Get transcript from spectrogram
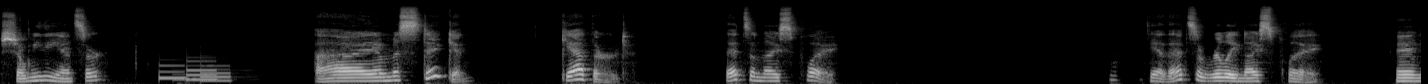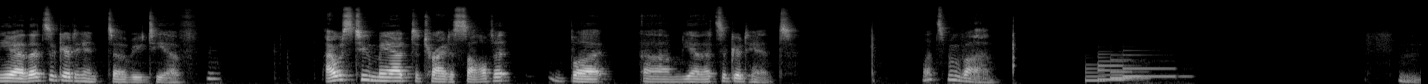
Show me the answer. I am mistaken. Gathered. That's a nice play. Yeah, that's a really nice play. And yeah, that's a good hint, WTF. I was too mad to try to solve it, but um, yeah, that's a good hint. Let's move on. Hmm.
